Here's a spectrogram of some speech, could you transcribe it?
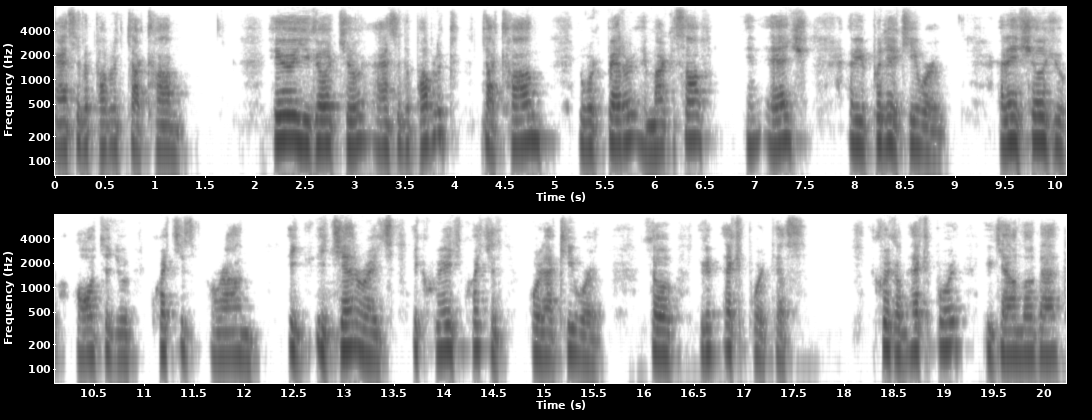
answerthepublic.com. Here you go to answerthepublic.com. It works better in Microsoft, in Edge, and you put in a keyword. And it shows you all to do questions around, it, it generates, it creates questions for that keyword. So you can export this. You click on export, you download that,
